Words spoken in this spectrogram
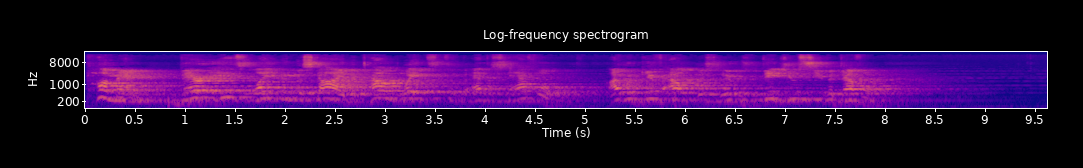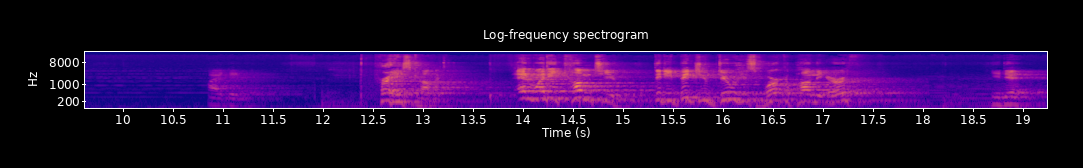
Come, man, there is light in the sky. The town waits the, at the scaffold. I would give out this news. Did you see the devil? I did. Praise God. And when he come to you, did he bid you do his work upon the earth? He did.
